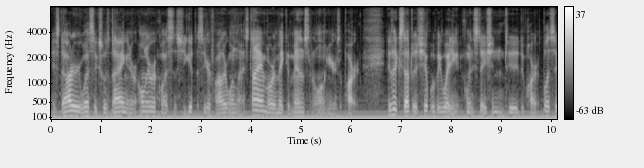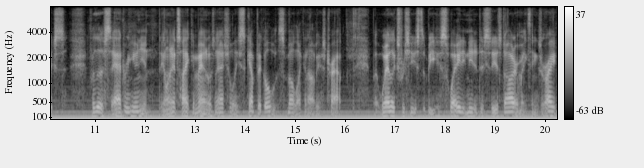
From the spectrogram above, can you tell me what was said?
His daughter Wessex was dying, and her only request is she get to see her father one last time, or to make amends for the long years apart. If accepted, a ship would be waiting at Kwenn Station to depart Blissex for the sad reunion. The Alliance High Command was naturally skeptical, but smelled like an obvious trap. But Walex refused to be swayed. He needed to see his daughter and make things right.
